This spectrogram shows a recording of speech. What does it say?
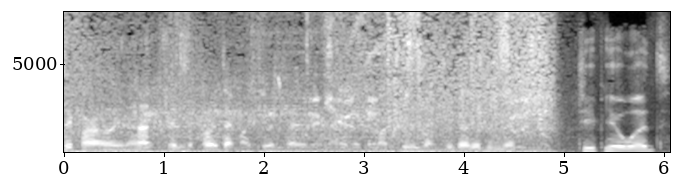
say probably not, because the prototype Mark II is better than that, but the Mark II is actually better than the GP01s.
